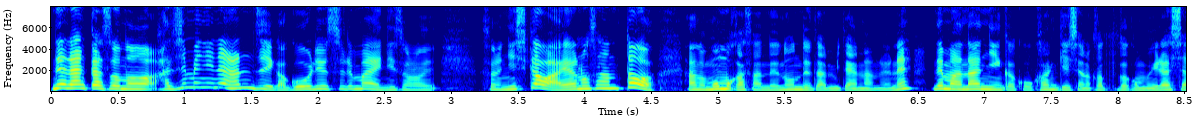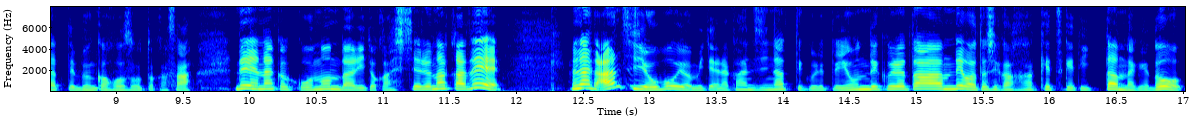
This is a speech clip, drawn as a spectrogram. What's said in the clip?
でなんかその初めにねアンジーが合流する前にそのその西川綾乃さんとあの桃香さんで飲んでたみたいなのよね。でまあ何人かこう関係者の方とかもいらっしゃって文化放送とかさ。でなんかこう飲んだりとかしてる中でなんかアンジー呼ぼうよみたいな感じになってくれて呼んでくれたんで私が駆けつけて行ったんだけど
